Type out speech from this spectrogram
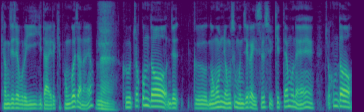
경제적으로 이익이다 이렇게 본 거잖아요. 네. 그 조금 더 이제 그 농업 용수 문제가 있을 수 있기 때문에 조금 더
